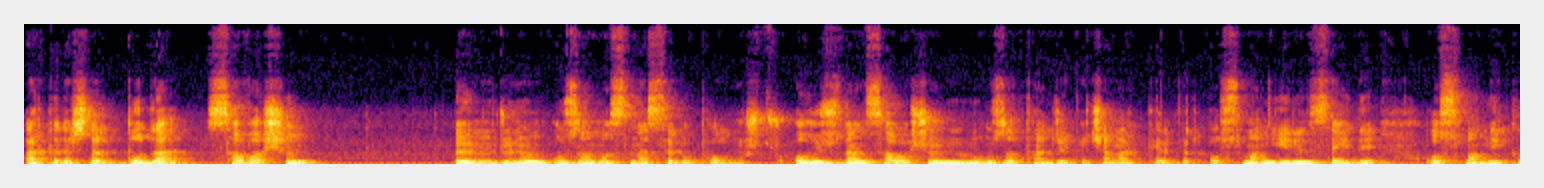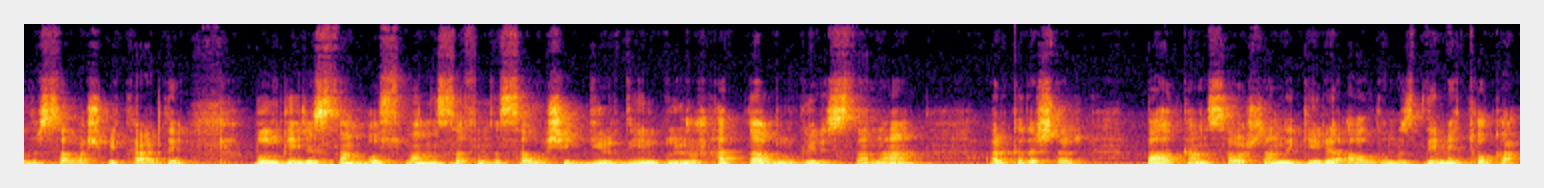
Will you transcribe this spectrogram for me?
Arkadaşlar bu da savaşın ömrünün uzamasına sebep olmuştur. O yüzden savaşın ömrünü uzatan cephe Çanakkale'dir. Osmanlı yenilseydi Osmanlı yıkılır, savaş biterdi. Bulgaristan Osmanlı safında savaşa girdiğini duyurur. Hatta Bulgaristan'a arkadaşlar Balkan savaşlarında geri aldığımız Demetoka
